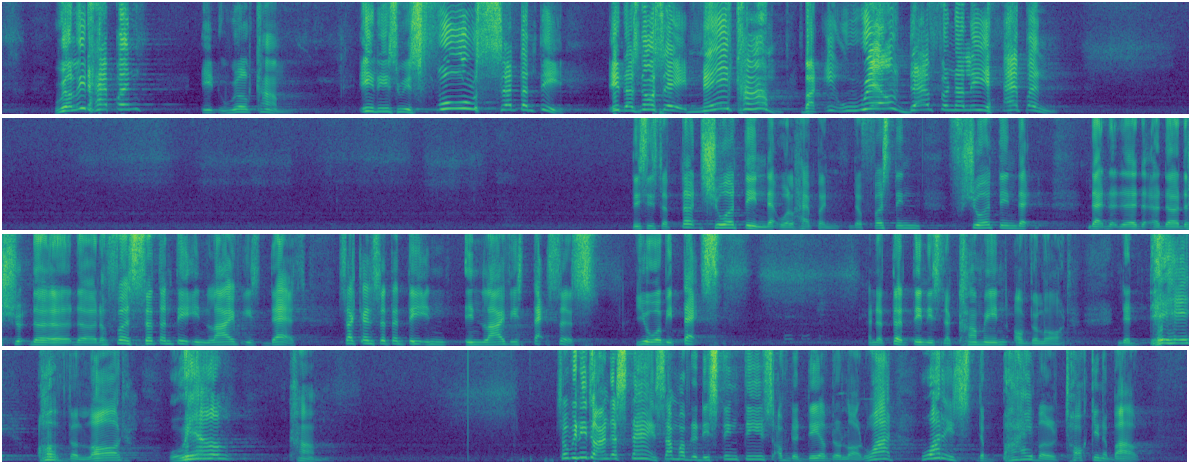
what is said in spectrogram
will it happen? It will come. It is with full certainty. It does not say may come but it will definitely happen. This is the third sure thing that will happen. The first thing, sure thing that, that the, the, the, the, the, the first certainty in life is death. Second certainty in, in life is taxes. You will be taxed. And the third thing is the coming of the Lord. The day of the Lord will come. So we need to understand some of the distinctives of the day of the Lord. What, what is the Bible talking about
